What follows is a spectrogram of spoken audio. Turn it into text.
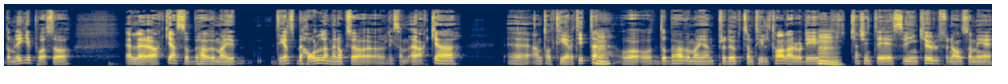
de ligger på så, eller öka så behöver man ju dels behålla men också liksom öka eh, antal tv-tittare. Mm. Och, och, då behöver man ju en produkt som tilltalar och det mm. kanske inte är svinkul för någon som är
